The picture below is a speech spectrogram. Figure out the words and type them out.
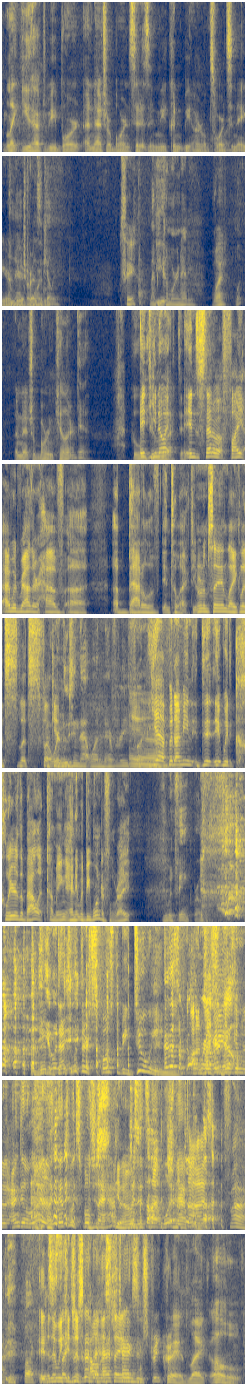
Like you have to be born a natural born citizen. You couldn't be Arnold Schwarzenegger and be a Natural born president. killer See, might become more in handy. What? What? A natural born killer? Yeah. Who would And you, you know what? elect? it? Instead of a fight, I would rather have uh, a battle of intellect. You know what I'm saying? Like let's let's But fucking we're losing that one every fucking. Yeah. Yeah, but I mean, it, it would clear the ballot coming, and it would be wonderful, right? You would think, bro. Dude, that's be- what they're supposed to be doing. That's the problem. Like, I having ain't gonna, I ain't gonna lie. Like that's what's supposed to happen. you know, just a it's not what happens. Fuck. Fuck. It's then we like, could who's just call the this hashtags thing- and street cred. Like, oh,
